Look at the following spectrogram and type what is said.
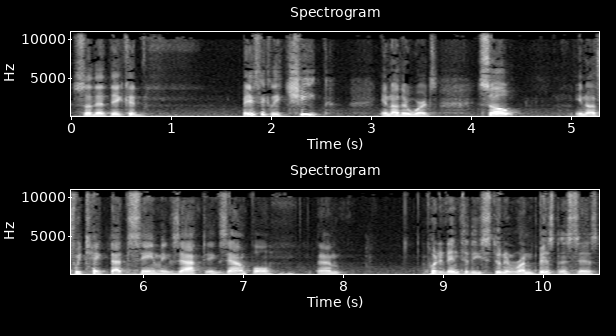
so that they could basically cheat, in other words. So, you know, if we take that same exact example and put it into these student run businesses,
